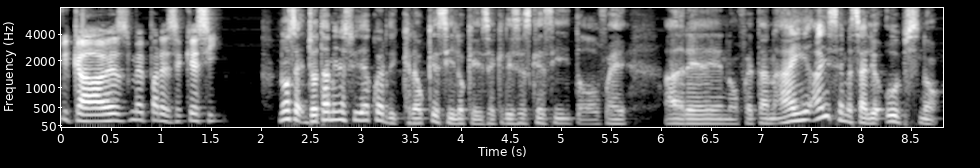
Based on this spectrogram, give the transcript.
y cada vez me parece que sí. No sé, yo también estoy de acuerdo y creo que sí, lo que dice Chris es que sí, todo fue adrede, no fue tan, ay, ay, se me salió, ups, no.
